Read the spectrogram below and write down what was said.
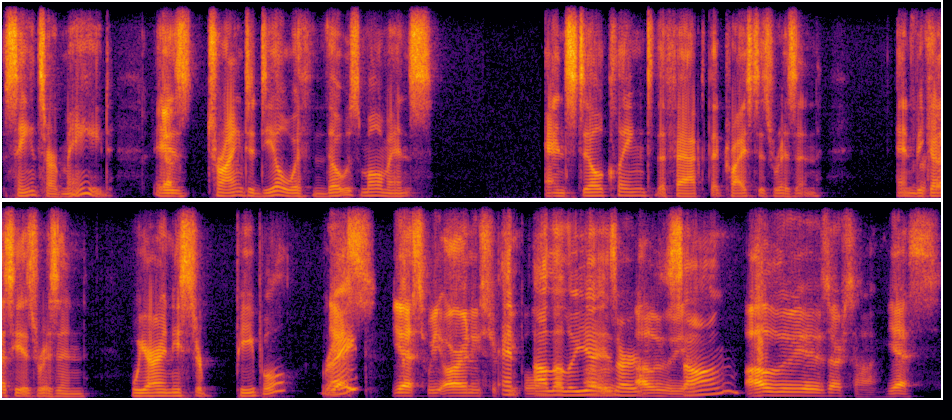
saints are made is trying to deal with those moments and still cling to the fact that Christ is risen and because sure. he is risen we are an Easter people right Yes. Yes, we are an Easter and people. Alleluia is our Alleluia. song Hallelujah is our song. Yes.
